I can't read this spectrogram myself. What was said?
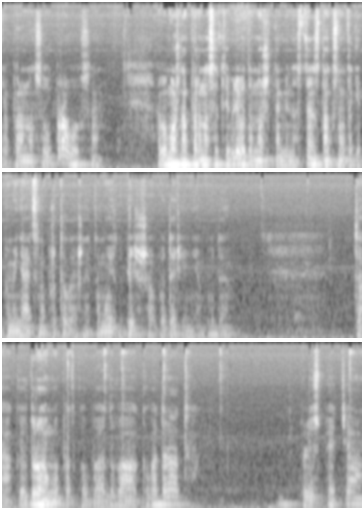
Я переносив вправо все. Або можна переносити вліво, домножити на мінус 1, знак знову таки поміняється на протилежний, тому і більше або дорівнює буде. Так, в другому випадку буде 2 квадрат плюс 5а.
